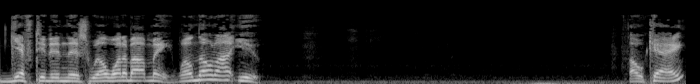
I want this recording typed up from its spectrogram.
gifted in this will. What about me? Well, no, not you. Okay.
